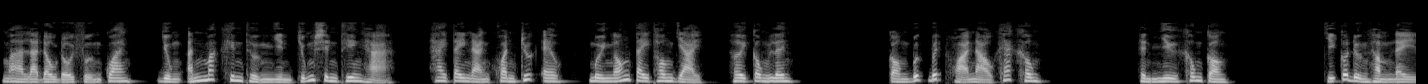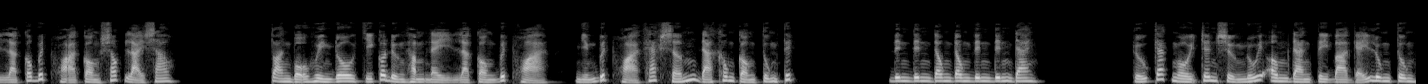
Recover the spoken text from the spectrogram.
Mà là đầu đội phượng quan, dùng ánh mắt khinh thường nhìn chúng sinh thiên hạ, hai tay nàng khoanh trước eo, mười ngón tay thon dài, hơi cong lên. Còn bức bích họa nào khác không? Hình như không còn. Chỉ có đường hầm này là có bích họa còn sót lại sao? Toàn bộ huyền đô chỉ có đường hầm này là còn bích họa, những bích họa khác sớm đã không còn tung tích. Đinh đinh đông đông đinh đinh đan. Cửu cát ngồi trên sườn núi ông đàn tỳ bà gãy lung tung,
